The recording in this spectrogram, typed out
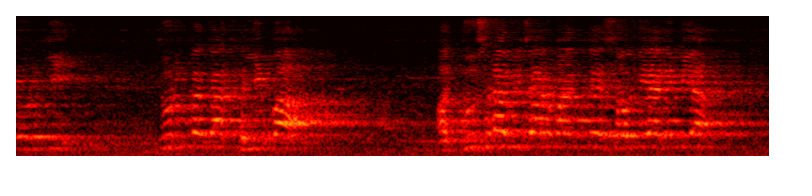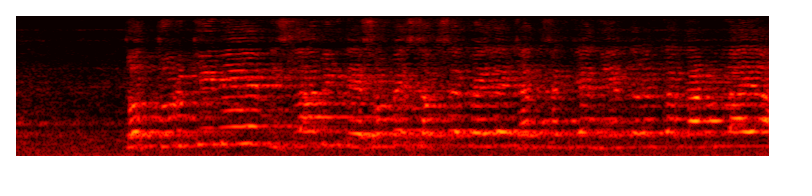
तुर्की। तुर्क का खलीफा और दूसरा विचार मानते हैं सऊदी अरेबिया। तो तुर्की ने इस्लामिक देशों में सबसे पहले जनसंख्या नियंत्रण का कानून लाया।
